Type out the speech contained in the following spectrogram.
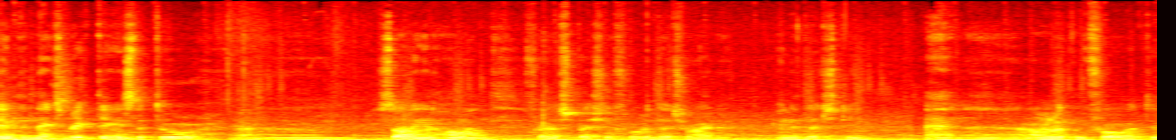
think the next big thing is the tour, um, starting in Holland, very special for a Dutch rider in the Dutch team. And uh, I'm looking forward to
